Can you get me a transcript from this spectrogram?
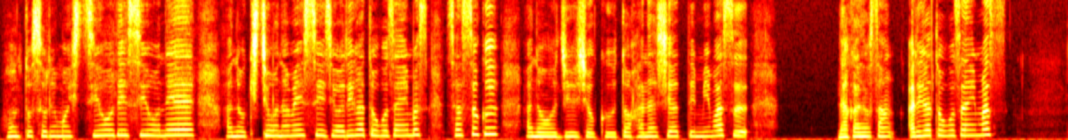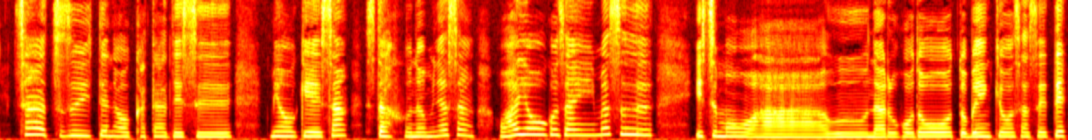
本当それも必要ですよね。あの貴重なメッセージをありがとうございます。早速、あの住職と話し合ってみます。中野さん、ありがとうございます。さあ、続いての方です。妙慶さん、スタッフの皆さん、おはようございます。いつも、ああ、うー、なるほど、と勉強させて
